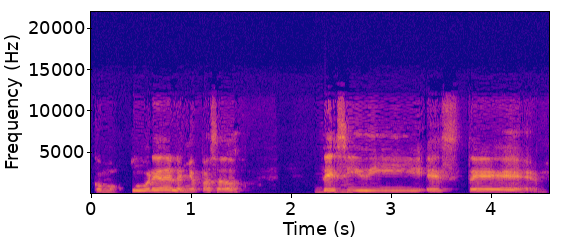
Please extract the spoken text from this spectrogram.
como octubre del año pasado, decidí este,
